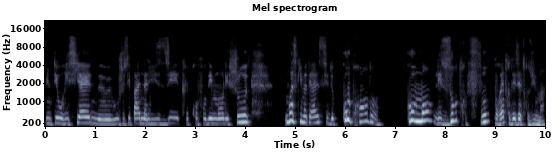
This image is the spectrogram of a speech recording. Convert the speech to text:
une théoricienne euh, ou je ne sais pas analyser très profondément les choses. Moi, ce qui m'intéresse, c'est de comprendre comment les autres font pour être des êtres humains.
